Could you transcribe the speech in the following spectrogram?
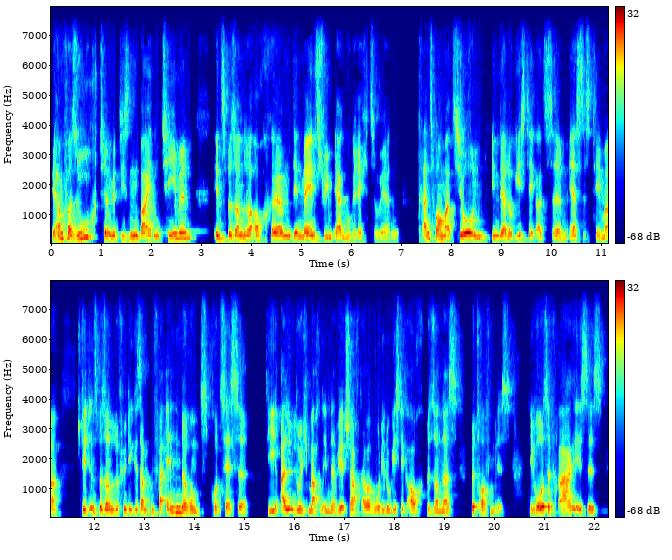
Wir haben versucht, äh, mit diesen beiden Themen insbesondere auch ähm, den Mainstream irgendwo gerecht zu werden. Transformation in der Logistik als ähm, erstes Thema steht insbesondere für die gesamten Veränderungsprozesse, die alle durchmachen in der Wirtschaft, aber wo die Logistik auch besonders betroffen ist. Die große Frage ist es,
